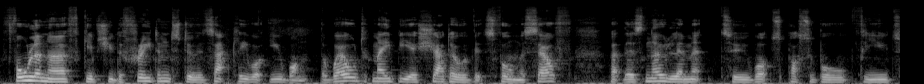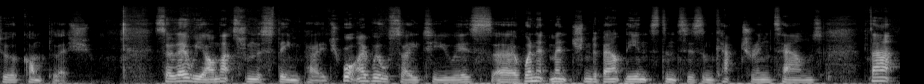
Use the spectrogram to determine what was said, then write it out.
Fallen Earth gives you the freedom to do exactly what you want. The world may be a shadow of its former self, but there's no limit to what's possible for you to accomplish. So there we are, that's from the Steam page. What I will say to you is, uh, when it mentioned about the instances and capturing towns, that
